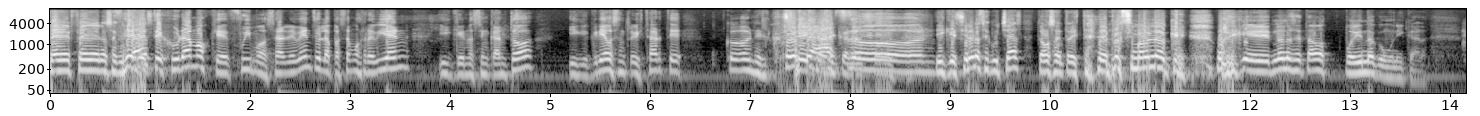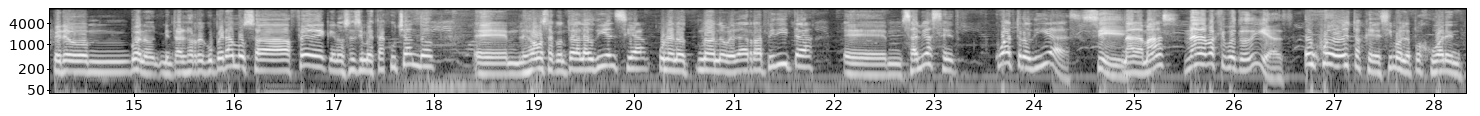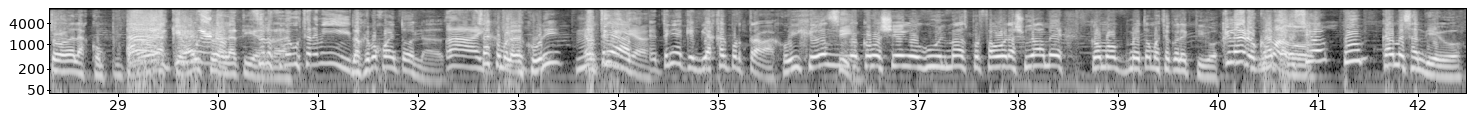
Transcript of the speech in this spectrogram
Fede, Fede, ¿nos escuchás? te juramos que fuimos al evento y la pasamos re bien y que nos encantó y que queríamos entrevistarte con el Sí, con el corazón. Y que si no nos escuchás, te vamos a entrevistar en el próximo bloque, porque no nos estamos pudiendo comunicar. Pero mm, bueno, mientras lo recuperamos a Fede, que no sé si me está escuchando, eh, les vamos a contar a la audiencia una, no- una novedad rapidita. Eh, salió hace cuatro días. Sí. Nada más. Nada más que cuatro días. Un juego de estos que decimos lo puedes jugar en todas las computadoras ¡Ay, que hay bueno! sobre la Tierra. Son los que me gustan a mí. Los que puedes jugar en todos lados. Ay, ¿Sabes cómo lo descubrí? No Entré idea. tenía que viajar por trabajo. Y dije, ¿dónde, Sí. ¿cómo llego? Google Maps, por favor, ayúdame. ¿Cómo me tomo este colectivo? Claro, Me ¿cómo hago? apareció, pum, Carmen Sandiego.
